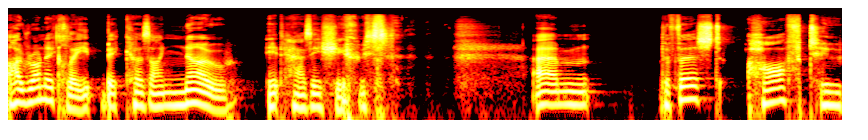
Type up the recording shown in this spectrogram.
ironically, because I know it has issues. um, the first half to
